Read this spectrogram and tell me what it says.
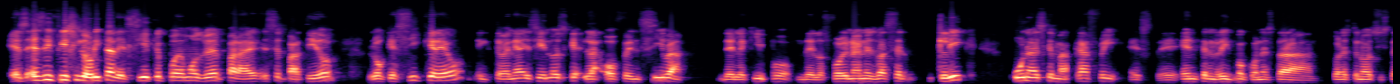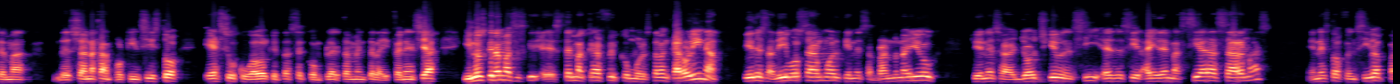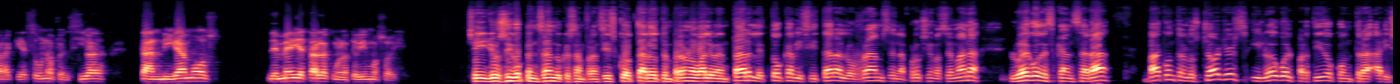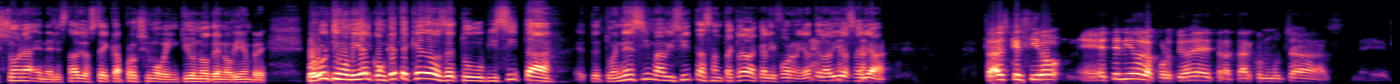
es, es difícil ahorita decir qué podemos ver para ese partido. Lo que sí creo, y te venía diciendo, es que la ofensiva del equipo de los 49ers va a ser clic una vez que McCaffrey este, entre en ritmo con, esta, con este nuevo sistema de Shanahan, porque insisto, es un jugador que te hace completamente la diferencia. Y no es que nada más esté McCaffrey como lo estaba en Carolina. Tienes a Divo Samuel, tienes a Brandon Ayuk, tienes a George Hill en sí. Es decir, hay demasiadas armas en esta ofensiva para que sea una ofensiva tan, digamos, de media tabla como la que vimos hoy. Sí, yo sigo pensando que San Francisco tarde o temprano va a levantar, le toca visitar a los Rams en la próxima semana, luego descansará, va contra los Chargers y luego el partido contra Arizona en el Estadio Azteca próximo 21 de noviembre. Por último, Miguel, ¿con qué te quedas de tu visita, de tu enésima visita a Santa Clara, California? Ya te la vives allá. Sabes que, Ciro, eh, he tenido la oportunidad de tratar con muchos eh,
